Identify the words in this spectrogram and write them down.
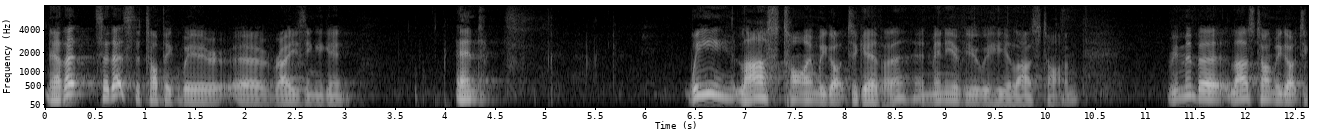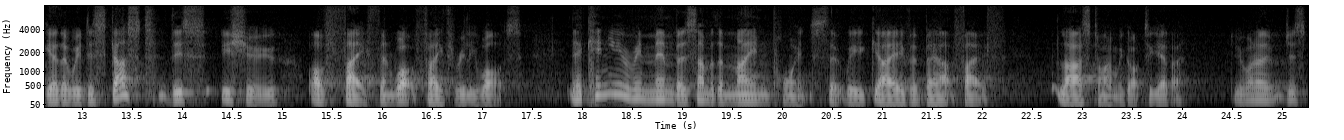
Now, that, so that's the topic we're uh, raising again. And we, last time we got together, and many of you were here last time, Remember, last time we got together, we discussed this issue of faith and what faith really was. Now, can you remember some of the main points that we gave about faith last time we got together? Do you want to just,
